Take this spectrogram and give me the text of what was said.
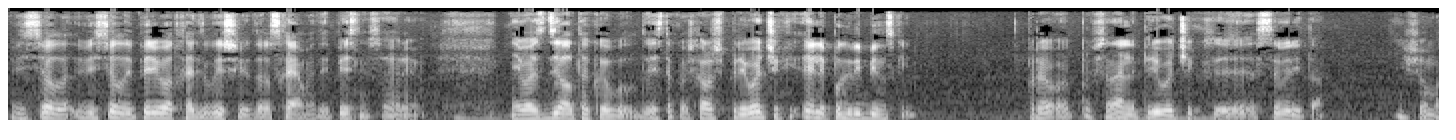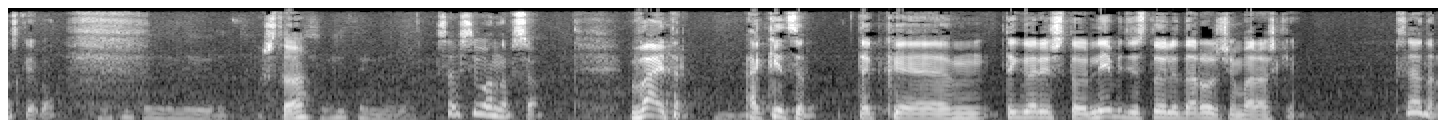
Веселый, веселый перевод ходил еще из Расхайм этой песни в свое время. Его сделал такой был. Есть такой хороший переводчик Эли Погребинский. Профессиональный переводчик э, с иврита. Еще в Москве был. Что? Со всего на все. Вайтер. Акицер. Так э, ты говоришь, что лебеди стоили дороже, чем барашки. Седор.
